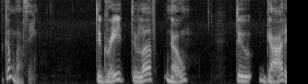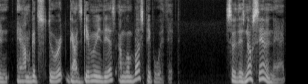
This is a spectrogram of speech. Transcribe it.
become wealthy. Through greed, through love? No. Through God and, and I'm a good steward, God's given me this, I'm going to bless people with it. So there's no sin in that.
